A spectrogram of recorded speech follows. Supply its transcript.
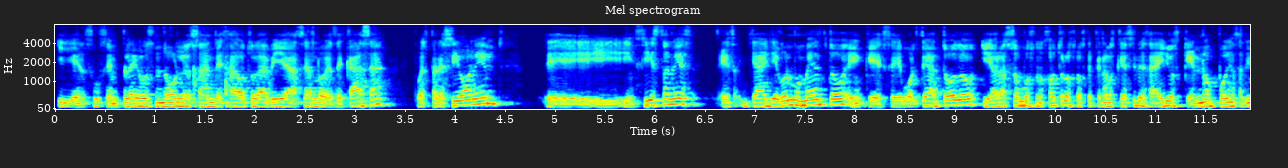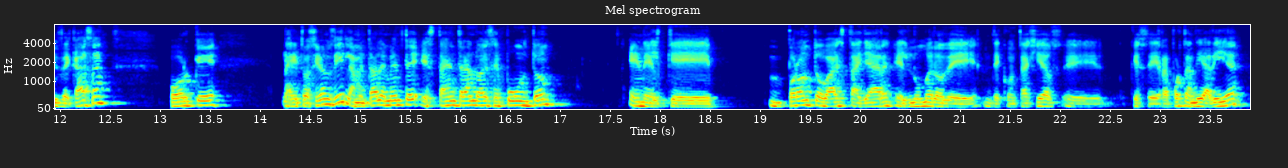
y en sus empleos no les han dejado todavía hacerlo desde casa, pues presionen e insístanles. ya llegó el momento en que se voltea todo y ahora somos nosotros los que tenemos que decirles a ellos que no pueden salir de casa porque la situación, sí, lamentablemente está entrando a ese punto en el que pronto va a estallar el número de, contagios eh, que se reportan día a día.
